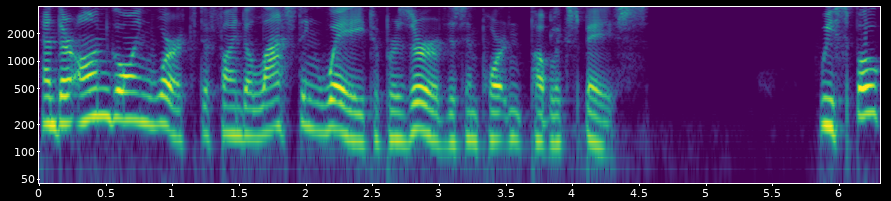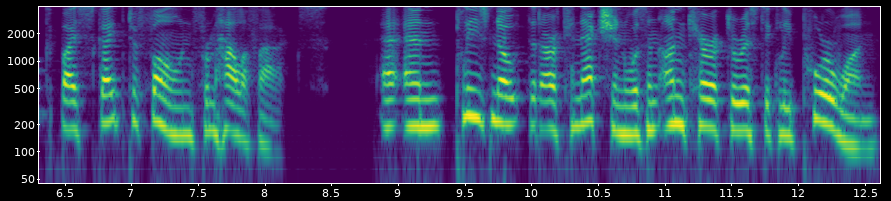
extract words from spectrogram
and their ongoing work to find a lasting way to preserve this important public space. We spoke by Skype to phone from Halifax. A- and please note that our connection was an uncharacteristically poor one,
